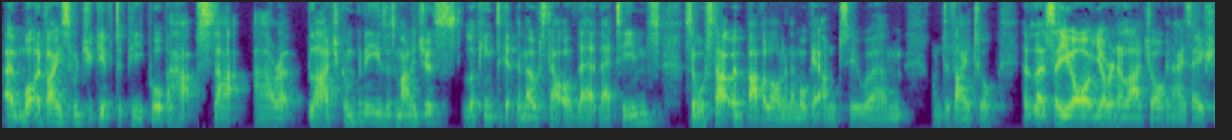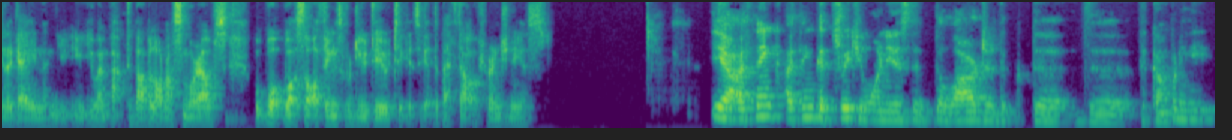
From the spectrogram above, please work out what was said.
Um, what advice would you give to people perhaps that are at large companies as managers looking to get the most out of their, their teams? So we'll start with Babylon and then we'll get onto um, onto Vital. Let's say you're you're in a large organization again and you, you went back to Babylon or somewhere else. What what sort of things would you do to get to get the best out of your engineers? Yeah, I think I think a tricky one is the the larger the the the, the company.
